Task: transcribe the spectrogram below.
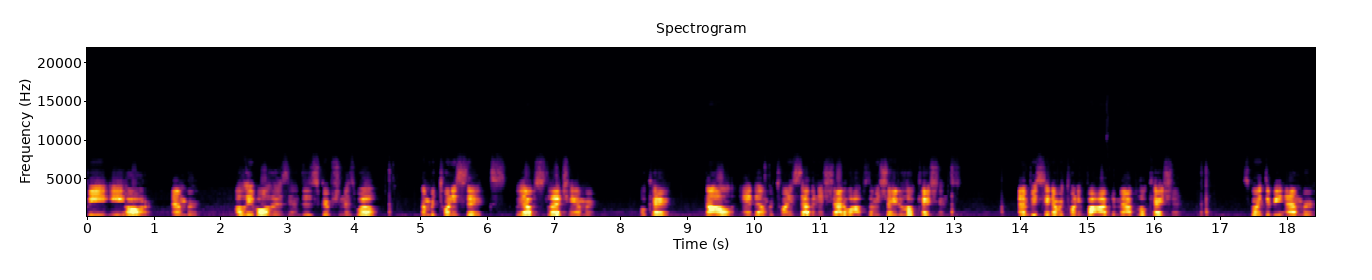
B E R. Ember. I'll leave all this in the description as well. Number 26, we have Sledgehammer. Okay? Now, and number 27 is Shadow Ops. Let me show you the locations. NPC number 25, the map location. It's going to be Ember,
